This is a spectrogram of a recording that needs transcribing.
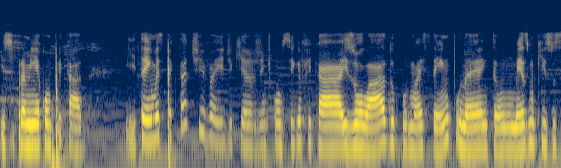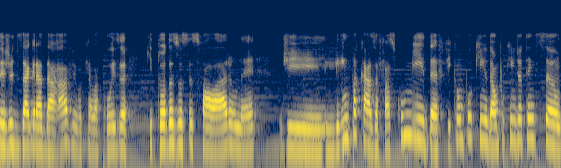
isso para mim é complicado. E tem uma expectativa aí de que a gente consiga ficar isolado por mais tempo, né? Então, mesmo que isso seja desagradável, aquela coisa que todas vocês falaram, né? De limpa a casa, faz comida, fica um pouquinho, dá um pouquinho de atenção,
